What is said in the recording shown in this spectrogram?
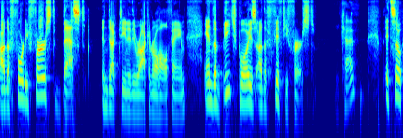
are the 41st best inductee into the Rock and Roll Hall of Fame, and the Beach Boys are the 51st? Okay. It's so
